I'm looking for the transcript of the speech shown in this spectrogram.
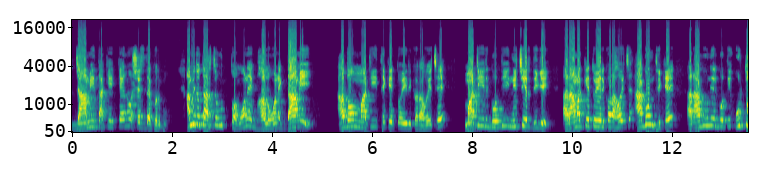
যে আমি তাকে কেন সেজদা করব। আমি তো তার চেয়ে উত্তম, অনেক ভালো, অনেক দামি। আদম মাটি থেকে তৈরি করা হয়েছে। মাটির গতি নিচের দিকে, আর আমাকে তৈরি করা হয়েছে আগুন থেকে, আর আগুনের গতি ঊর্ধ্ব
